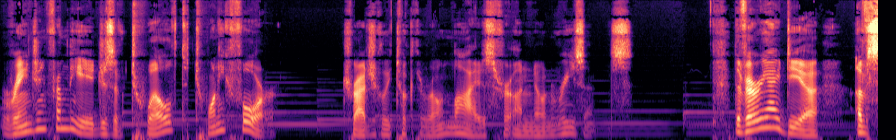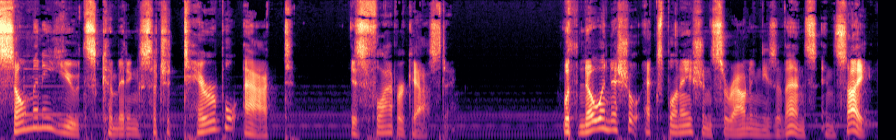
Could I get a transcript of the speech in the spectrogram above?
ranging from the ages of 12 to 24 tragically took their own lives for unknown reasons. The very idea of so many youths committing such a terrible act is flabbergasting. With no initial explanation surrounding these events in sight.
